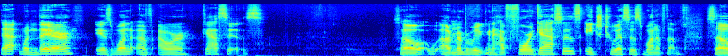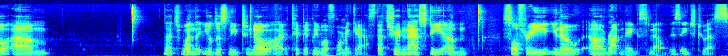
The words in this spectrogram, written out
That one there is one of our gases. So uh, remember, we're going to have four gases. H2S is one of them. So um, that's one that you'll just need to know. Uh, typically, will form a gas. That's your nasty, um, sulfury, you know, uh, rotten egg smell. Is H2S.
